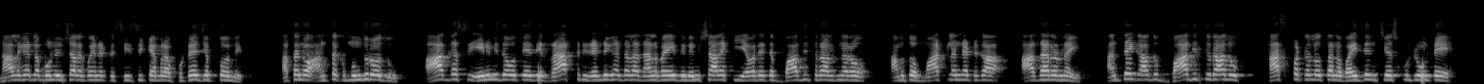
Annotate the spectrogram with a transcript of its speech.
నాలుగు గంటల మూడు నిమిషాలకు పోయినట్టు సీసీ కెమెరా ఫుటేజ్ చెప్తోంది. అతను అంతకు ముందు రోజు ఆగస్టు ఎనిమిదవ తేదీ రాత్రి రెండు గంటల నలభై ఐదు నిమిషాలకి ఎవరైతే బాధితురాలు ఉన్నారో ఆమెతో మాట్లాడినట్టుగా ఆధారాలు ఉన్నాయి. అంతేకాదు బాధితురాలు హాస్పిటల్లో తన వైద్యం చేసుకుంటూ ఉంటే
